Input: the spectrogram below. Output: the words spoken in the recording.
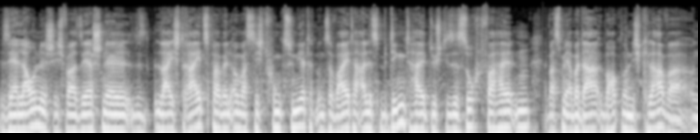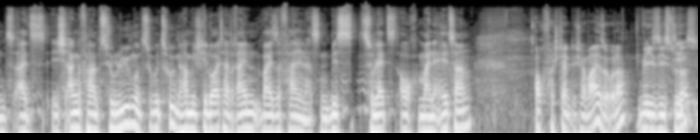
sehr launisch, ich war sehr schnell leicht reizbar, wenn irgendwas nicht funktioniert hat und so weiter. Alles bedingt halt durch dieses Suchtverhalten, was mir aber da überhaupt noch nicht klar war. Und als ich angefangen habe zu lügen und zu betrügen, haben mich die Leute halt reihenweise fallen lassen. Bis zuletzt auch meine Eltern. Auch verständlicherweise, oder? Wie siehst du das?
